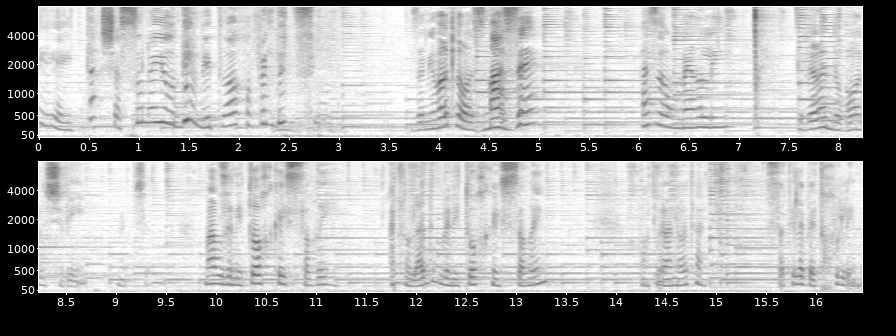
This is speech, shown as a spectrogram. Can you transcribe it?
היא הייתה שעשו ליהודים ניתוח אפנדצית? אז אני אומרת לו, אז מה זה? אז הוא אומר לי, גברת דורון, שבי. אמר, זה ניתוח קיסרי. את נולדת בניתוח קיסרי? אמרתי לו, אני לא יודעת. נסעתי לבית חולים,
